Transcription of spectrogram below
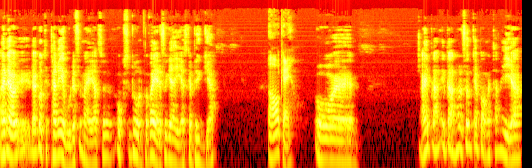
Nej, det, har, det har gått i perioder för mig. Alltså också beroende på vad är det för grejer jag ska bygga. Ja, okej. Och... Eh, ja, ibland, ibland har det funkat bra med Tamiya.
